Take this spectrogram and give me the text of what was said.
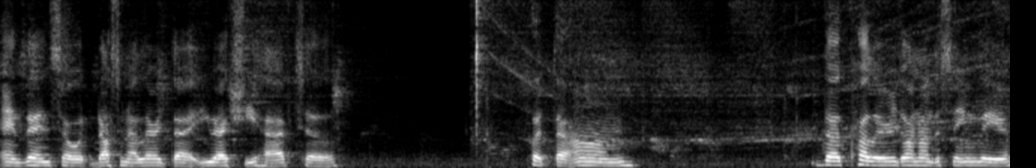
And then so that's when I learned that you actually have to put the um the colors on on the same layer.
